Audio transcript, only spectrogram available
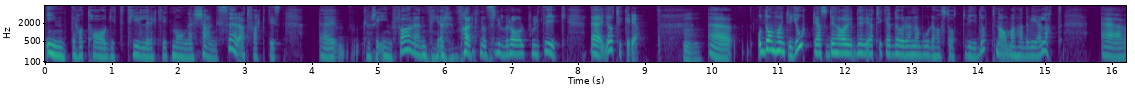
inte har tagit tillräckligt många chanser att faktiskt eh, kanske införa en mer marknadsliberal politik. Eh, jag tycker det. Mm. Eh, och de har inte gjort det. Alltså det, har, det. Jag tycker att dörrarna borde ha stått vidöppna om man hade velat. Eh,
